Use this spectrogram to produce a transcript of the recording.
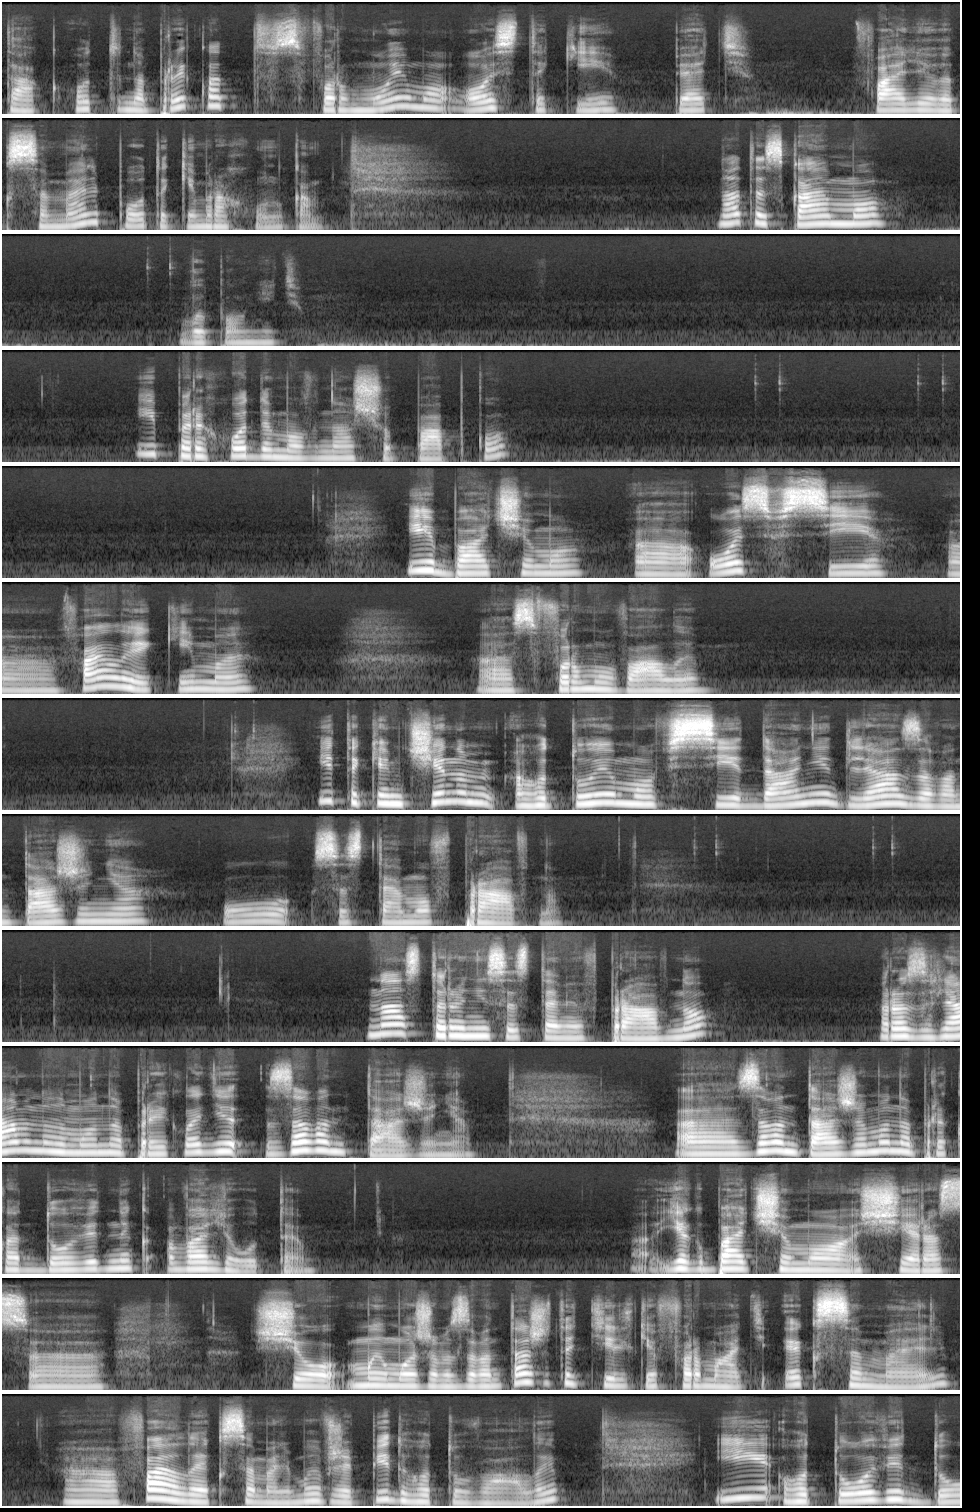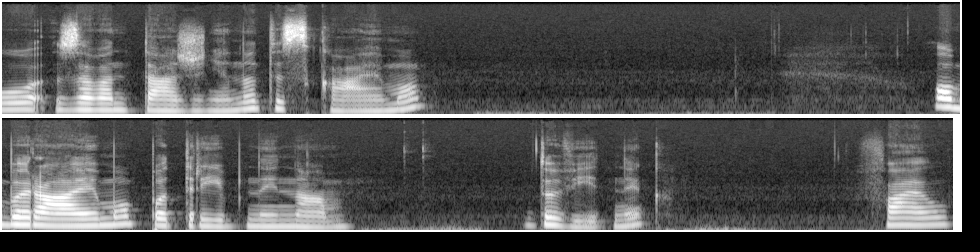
Так, от, наприклад, сформуємо ось такі 5 файлів XML по таким рахункам. Натискаємо Виповніть. І переходимо в нашу папку. І бачимо е, ось всі е, файли, які ми е, сформували. І таким чином готуємо всі дані для завантаження у систему вправно. На стороні системи вправно розглянемо на прикладі завантаження. Е, завантажимо, наприклад, довідник валюти. Як бачимо ще раз, е, що ми можемо завантажити тільки в форматі XML. Файли XML ми вже підготували і готові до завантаження. Натискаємо, обираємо потрібний нам довідник, файл.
